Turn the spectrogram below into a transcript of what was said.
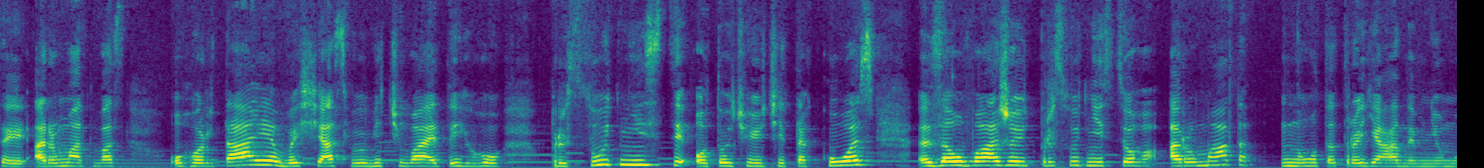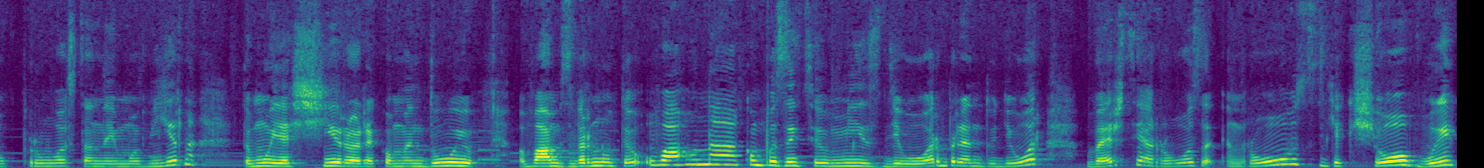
Цей аромат вас огортає. Весь час ви відчуваєте його присутність, оточуючі також е, зауважують присутність цього аромата. Нота трояни в ньому просто неймовірна. Тому я щиро рекомендую вам звернути увагу на композицію Miss Dior, бренду Dior, версія Rose and Rose, якщо ви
